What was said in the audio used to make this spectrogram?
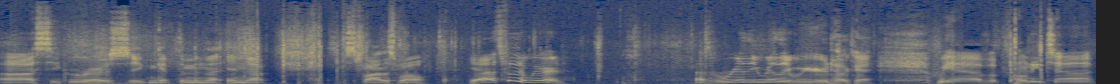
uh, secret rares, so you can get them in the in that spot as well. Yeah, that's really weird. That's really, really weird. Okay. We have Ponyta,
